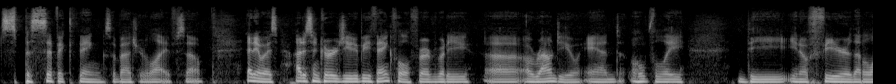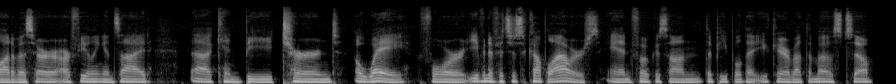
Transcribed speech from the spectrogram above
specific things about your life. So anyways i just encourage you to be thankful for everybody uh, around you and hopefully the you know fear that a lot of us are, are feeling inside uh, can be turned away for even if it's just a couple hours and focus on the people that you care about the most. So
